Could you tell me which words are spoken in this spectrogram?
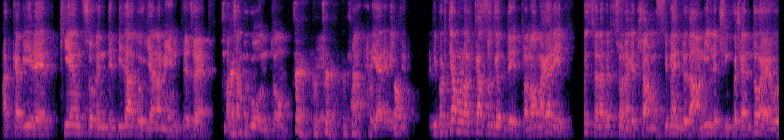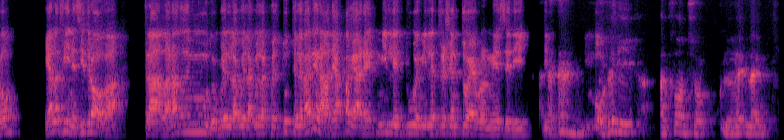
a capire chi è un sovraindebitato chiaramente, cioè certo, facciamo conto. Certo, eh, certo, certo. Eh, no. Riportiamolo al caso che ho detto, no? Magari questa è una persona che ha uno stipendio da 1500 euro e alla fine si trova tra la rata del mutuo, quella, quella, quella, quella tutte le varie rate, a pagare 1200-1300 euro al mese di, di, di Vedi, Alfonso, le, le,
